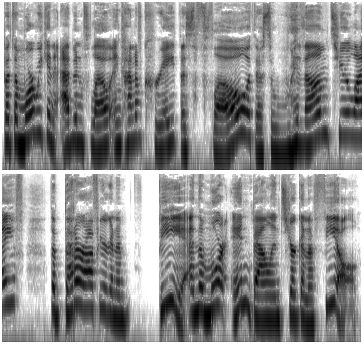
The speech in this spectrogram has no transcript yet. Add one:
But the more we can ebb and flow and kind of create this flow, this rhythm to your life, the better off you're going to be and the more in balance you're going to feel.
